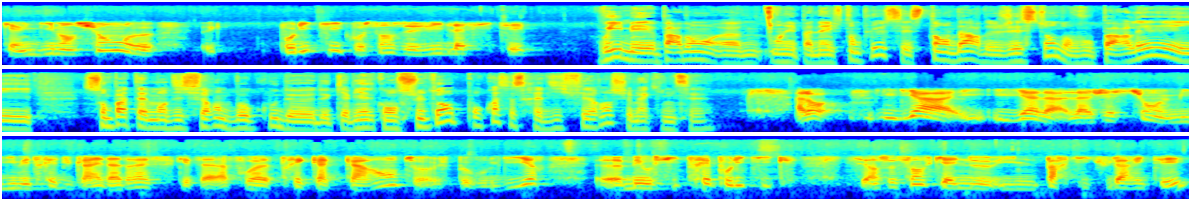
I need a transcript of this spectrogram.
qui a une dimension politique au sens de vie de la cité. Oui, mais pardon, euh, on n'est pas naïf non plus. Ces standards de gestion dont vous parlez, ils sont pas tellement différents de beaucoup de, de cabinets de consultants. Pourquoi ça serait différent chez McKinsey? Alors, il y a, il y a la, gestion millimétrée du carnet d'adresse qui est à la fois très CAC 40, je peux vous le dire, euh, mais aussi très politique. C'est en ce sens qu'il y a une, particularité.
